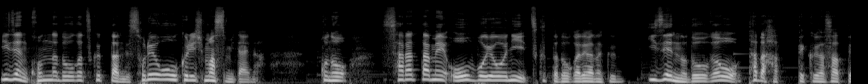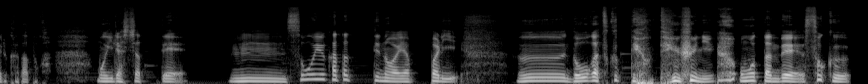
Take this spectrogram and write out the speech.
以前こんな動画作ったんで、それをお送りしますみたいな。この、さらため応募用に作った動画ではなく、以前の動画をただ貼ってくださってる方とかもいらっしゃって、うーん、そういう方ってのはやっぱり、うーん、動画作ってよっていうふうに 思ったんで、即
